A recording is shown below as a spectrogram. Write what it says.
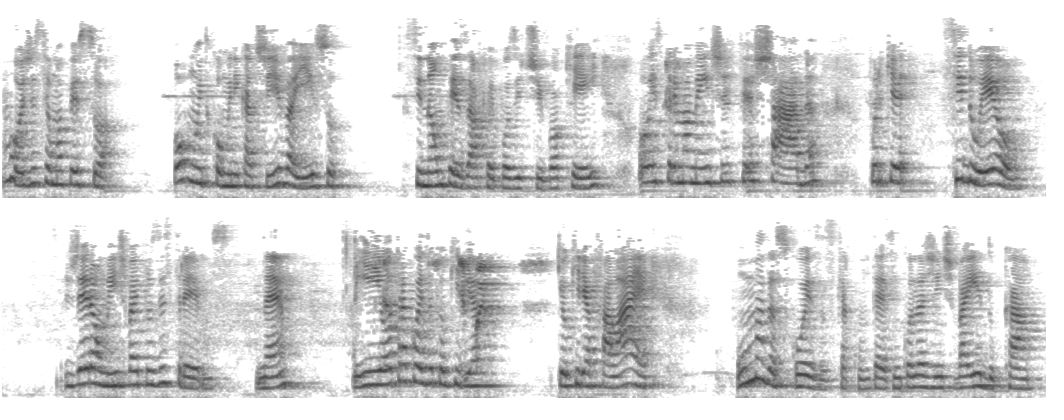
hoje ser uma pessoa ou muito comunicativa, isso, se não pesar, foi positivo, ok, ou extremamente fechada, porque se doeu, geralmente vai para os extremos, né? E outra coisa que eu queria que eu queria falar é uma das coisas que acontecem quando a gente vai educar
